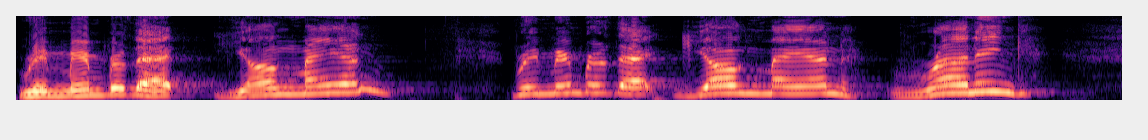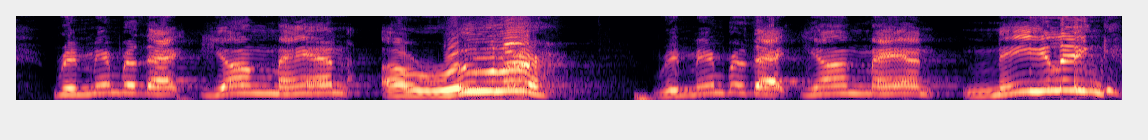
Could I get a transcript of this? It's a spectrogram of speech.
Remember that young man? Remember that young man running? Remember that young man a ruler? Remember that young man kneeling?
